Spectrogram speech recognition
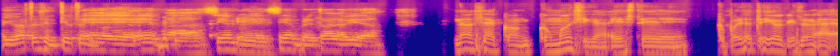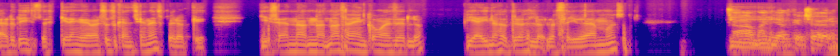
Ayudarte a sentirte mejor. Eh, epa, siempre, Eh. siempre, toda la vida. No, o sea, con, con música, este, por eso te digo que son artistas, quieren grabar sus canciones, pero que quizás no, no, no saben cómo hacerlo, y ahí nosotros lo- los ayudamos. Y- Ah, man, ya, qué chévere.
